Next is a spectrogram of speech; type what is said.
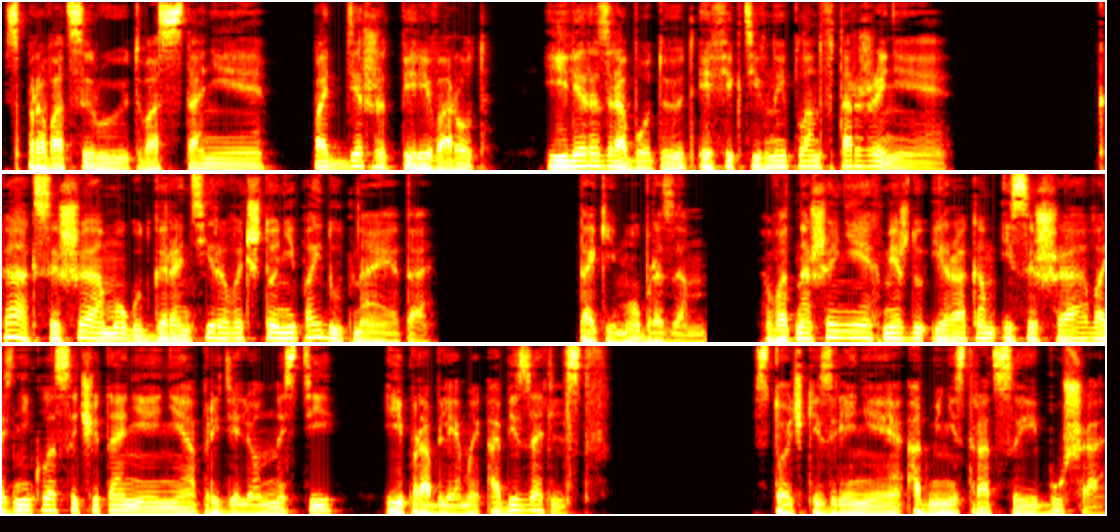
спровоцируют восстание, поддержат переворот или разработают эффективный план вторжения. Как США могут гарантировать, что не пойдут на это? Таким образом, в отношениях между Ираком и США возникло сочетание неопределенности и проблемы обязательств. С точки зрения администрации Буша,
